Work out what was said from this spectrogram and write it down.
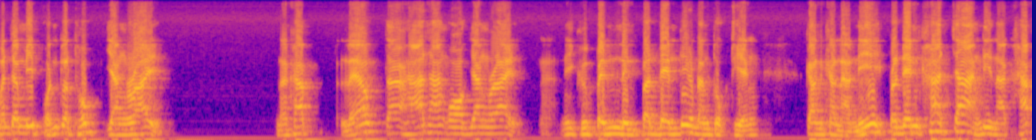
มันจะมีผลกระทบอย่างไรนะครับ แล้วจะหาทางออกอย่างไรนะนี่คือเป็นหนึ่งประเด็นที่กำลังถกเถียง กันขณะนี้ประเด็นค่าจ้างนี่นะครับ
